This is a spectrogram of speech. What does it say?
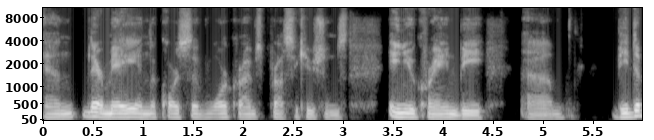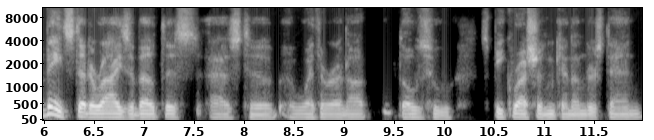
And there may, in the course of war crimes prosecutions in Ukraine, be um, be debates that arise about this as to whether or not those who speak Russian can understand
